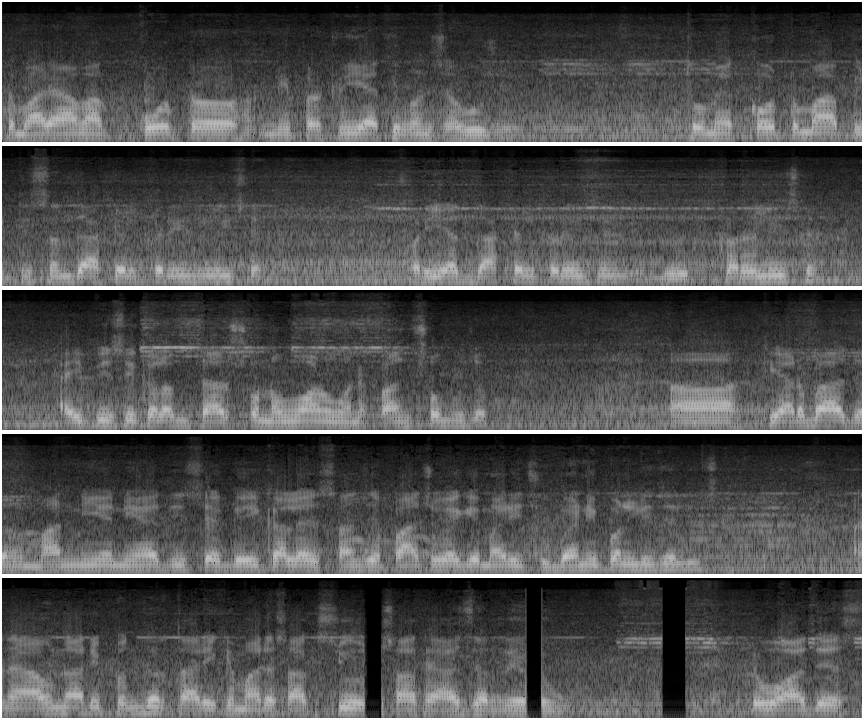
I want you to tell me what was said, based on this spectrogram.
કે મારે આમાં કોર્ટની પ્રક્રિયાથી પણ જવું જોઈએ. તો મેં કોર્ટમાં પિટિશન દાખલ કરી દીધી છે. ફરિયાદ દાખલ કરી છે કરેલી છે. આઈપીસી કલમ ચારસો નવ્વાણું અને પાંચસો મુજબ. ત્યારબાદ માનનીય ન્યાયાધીશે ગઈકાલે સાંજે પાંચ વાગે મારી જુબાની પણ લીધેલી છે અને આવનારી પંદર તારીખે મારે સાક્ષીઓ સાથે હાજર રહેવું એવો આદેશ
